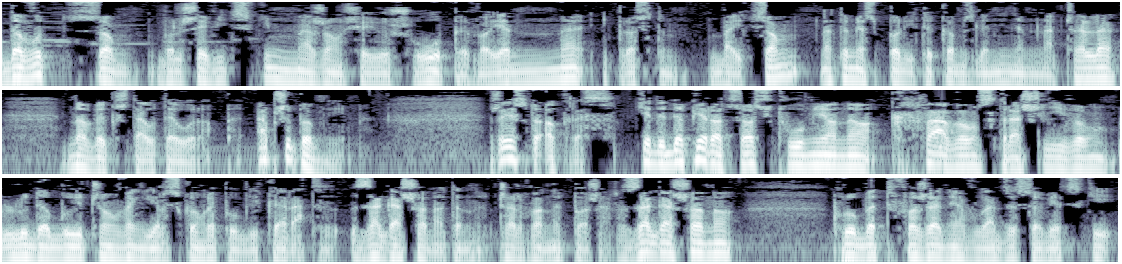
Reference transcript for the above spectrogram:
Dowódcom bolszewickim marzą się już łupy wojenne i prostym bajcom, natomiast politykom z Leninem na czele nowy kształt Europy. A przypomnijmy, że jest to okres, kiedy dopiero co stłumiono krwawą, straszliwą, ludobójczą Węgierską Republikę Rad. Zagaszono ten czerwony pożar. Zagaszono próbę tworzenia władzy sowieckiej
